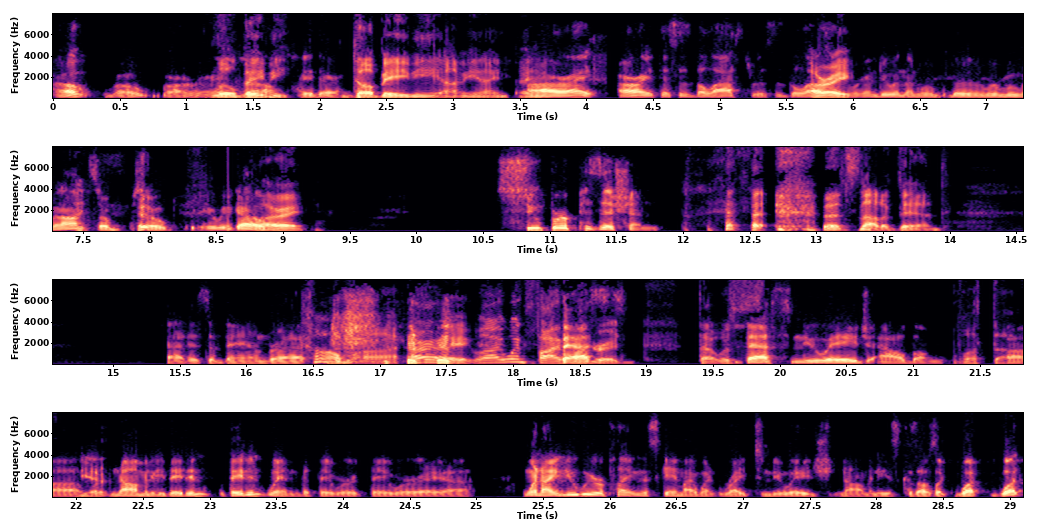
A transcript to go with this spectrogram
Oh, well, all right. Lil Baby. hey there. DaBaby. I mean, I, I, All right. All right. This is the last. This is the last all right. we're gonna do, and then we're then we're moving on. So so here we go. All right. Superposition. That's not a band. That is a band, Brad. Come on. All right. Well, I went 500. Best, that was best new age album. What the? Uh, yeah. nominee. They didn't. They didn't win, but they were. They were a. Uh, when I knew we were playing this game, I went right to New Age nominees because I was like, "What what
